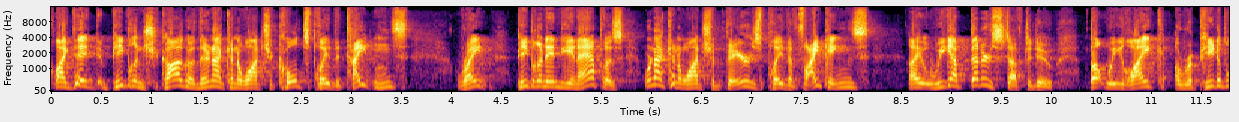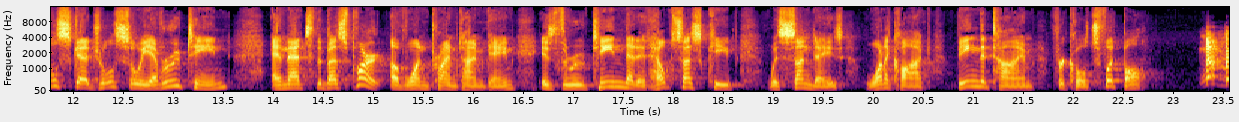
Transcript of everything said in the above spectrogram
Like, they, people in Chicago, they're not going to watch the Colts play the Titans, right? People in Indianapolis, we're not going to watch the Bears play the Vikings. Like, we got better stuff to do, but we like a repeatable schedule, so we have a routine, and that's the best part of one primetime game is the routine that it helps us keep with Sundays, one o'clock being the time for Colts football. Number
